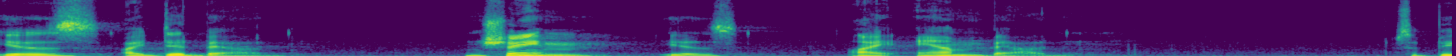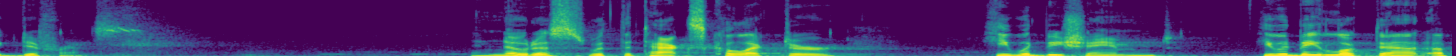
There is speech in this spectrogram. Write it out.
is I did bad, and shame is I am bad. There's a big difference. And notice with the tax collector, he would be shamed he would be looked at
